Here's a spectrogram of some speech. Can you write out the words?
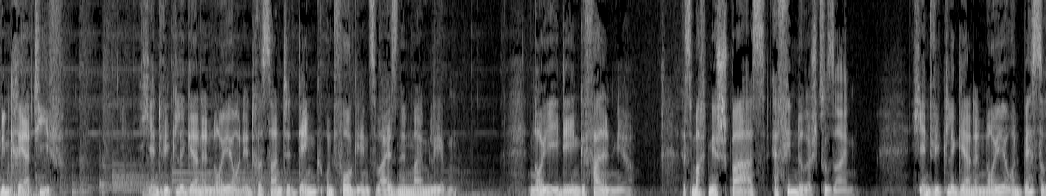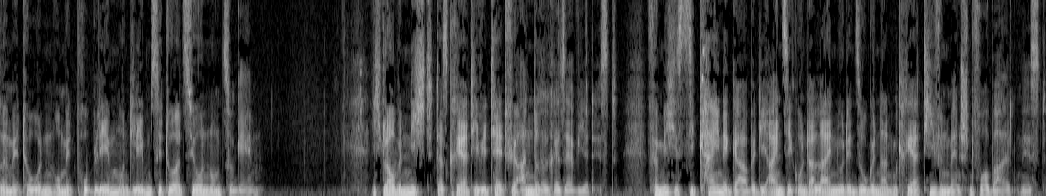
bin kreativ. Ich entwickle gerne neue und interessante Denk- und Vorgehensweisen in meinem Leben. Neue Ideen gefallen mir. Es macht mir Spaß, erfinderisch zu sein. Ich entwickle gerne neue und bessere Methoden, um mit Problemen und Lebenssituationen umzugehen. Ich glaube nicht, dass Kreativität für andere reserviert ist. Für mich ist sie keine Gabe, die einzig und allein nur den sogenannten kreativen Menschen vorbehalten ist.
